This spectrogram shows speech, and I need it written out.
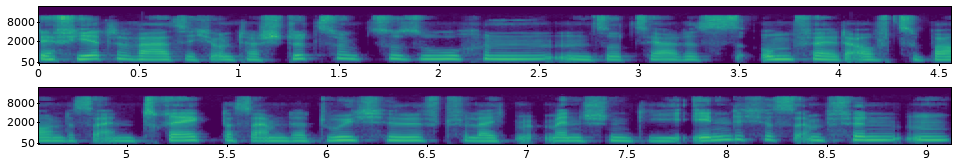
Der vierte war, sich Unterstützung zu suchen, ein soziales Umfeld aufzubauen, das einen trägt, das einem da durchhilft, vielleicht mit Menschen, die ähnliches empfinden.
